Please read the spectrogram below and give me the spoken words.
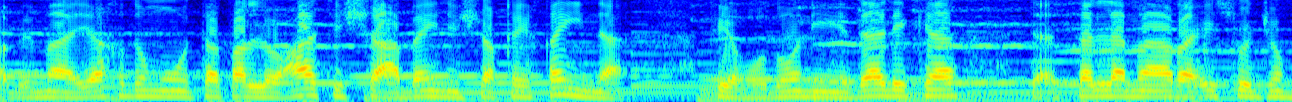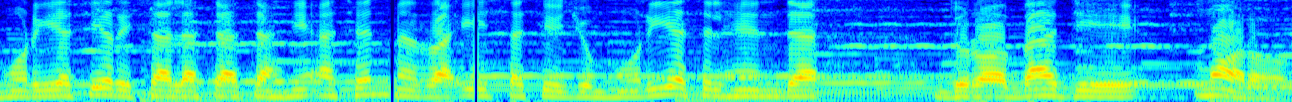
وبما يخدم تطلعات الشعبين الشقيقين في غضون ذلك تسلم رئيس الجمهورية رسالة تهنئة من رئيسة جمهورية الهند دروبادي مورو.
